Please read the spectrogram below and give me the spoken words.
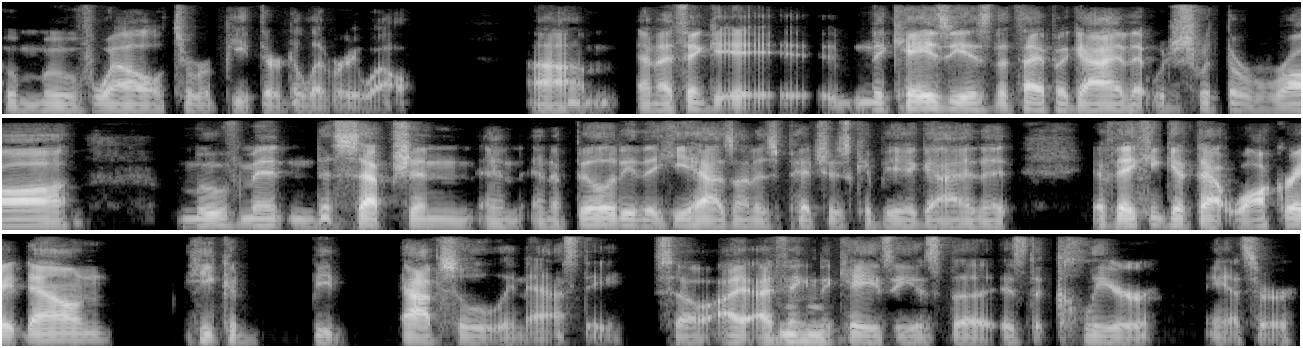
who move well, to repeat their delivery well. Um, and I think it, it, Nikhazy is the type of guy that would just with the raw movement and deception and, and ability that he has on his pitches could be a guy that if they can get that walk rate down, he could be absolutely nasty. So I, I think Mhm. Nikhazy is the is the clear answer.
